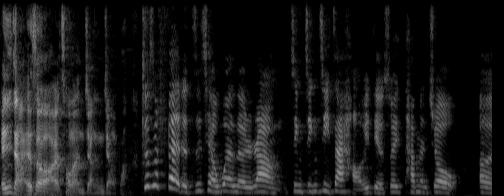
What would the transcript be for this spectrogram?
哎，你讲 S O R 超难讲，你讲吧。就是 Fed 之前为了让经经济再好一点，所以他们就呃，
